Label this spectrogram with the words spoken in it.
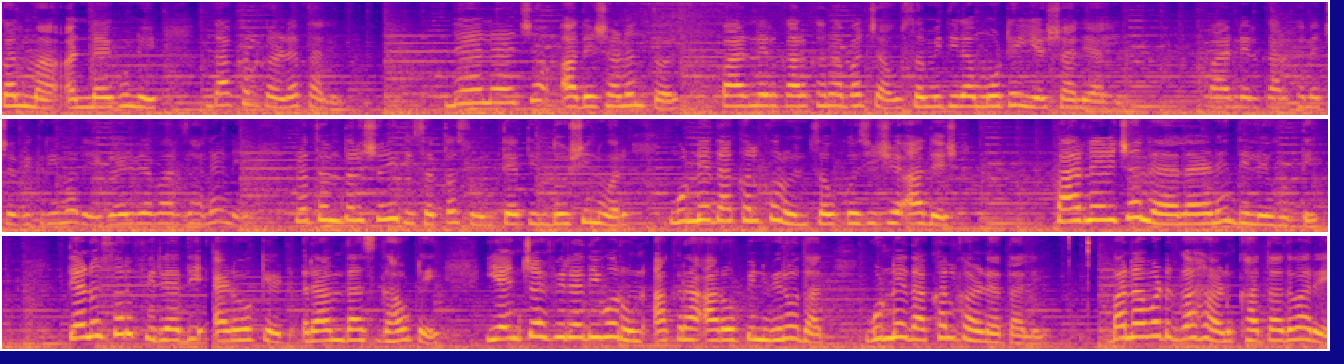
कलमा अन्याय गुन्हे दाखल करण्यात आले. न्यायालयाच्या आदेशानंतर पारनेर कारखाना बचाव समितीला मोठे यश आले आहे. पारनेर कारखान्याच्या विक्रीमध्ये गैरव्यवहार झाल्याने प्रथमदर्शनी दिसत असून त्यातील दोषींवर गुन्हे दाखल करून चौकशीचे आदेश पारनेरच्या न्यायालयाने दिले होते. त्यानुसार फिर्यादी ॲडव्होकेट रामदास घावटे यांच्या फिर्यादीवरून अकरा आरोपींविरोधात गुन्हे दाखल करण्यात आले. बनावट गहाण खात्याद्वारे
